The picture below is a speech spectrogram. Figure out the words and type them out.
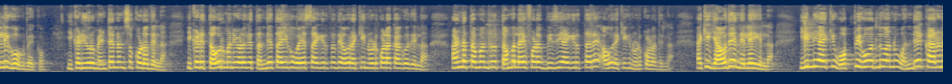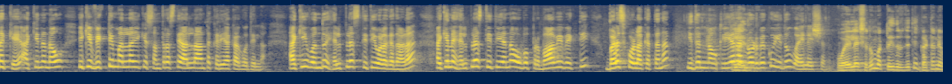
ಎಲ್ಲಿಗೆ ಹೋಗಬೇಕು? ಈ ಕಡೆ ಇವರು ಮೇಂಟೆನೆನ್ಸು ಕೊಡೋದಿಲ್ಲ. ಈ ಕಡೆ ತವ್ರ ಮನೆಯೊಳಗೆ ತಂದೆ ತಾಯಿಗೂ ವಯಸ್ಸಾಗಿರ್ತದೆ, ಅವ್ರು ಆಕೆಗೆ ನೋಡ್ಕೊಳಕ್ಕಾಗೋದಿಲ್ಲ. ಅಣ್ಣ ತಮ್ಮಂದರು ತಮ್ಮ ಲೈಫ್ ಒಳಗೆ ಬ್ಯುಸಿ ಆಗಿರ್ತಾರೆ, ಅವ್ರು ಆಕಿಗೆ ನೋಡ್ಕೊಳ್ಳೋದಿಲ್ಲ ಆಕೆಗೆ ಯಾವುದೇ ನೆಲೆ ಇಲ್ಲ. ಇಲ್ಲಿ ಆಕೆ ಒಪ್ಪಿ ಹೋದ್ಲು ಅನ್ನೋ ಒಂದೇ ಕಾರಣಕ್ಕೆ ಆಕಿನ ನಾವು ಈಕೆ ವಿಕ್ಟಿಮ್ ಅಲ್ಲ ಈಕೆ ಸಂತ್ರಸ್ತೆ ಅಲ್ಲ ಅಂತ ಕರೆಯೋಕ್ಕಾಗೋದಿಲ್ಲ. ಆಕೆ ಒಂದು ಹೆಲ್ಪ್ಲೆಸ್ ಸ್ಥಿತಿ ಒಳಗದಾಳ ಆಕಿನ ಹೆಲ್ಪ್ಲೆಸ್ ಸ್ಥಿತಿಯನ್ನು ಒಬ್ಬ ಪ್ರಭಾವಿ ವ್ಯಕ್ತಿ ಬಳಸ್ಕೊಳ್ಳಕತ್ತನ. ಇದನ್ನು ನಾವು ಕ್ಲಿಯರ್ ಆಗಿ ನೋಡಬೇಕು ಇದು ವೈಲೇಷನ್ ವೈಲೇಷನು ಬಟ್ ಇದ್ರ ಜೊತೆ ಘಟನೆ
